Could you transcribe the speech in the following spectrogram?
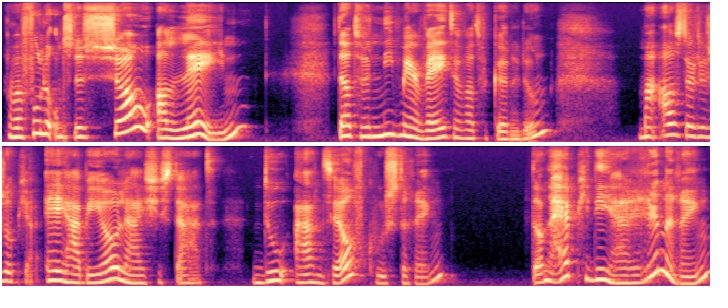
We voelen ons dus zo alleen dat we niet meer weten wat we kunnen doen. Maar als er dus op je EHBO-lijstje staat: doe aan zelfkoestering, dan heb je die herinnering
